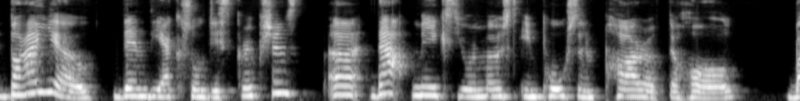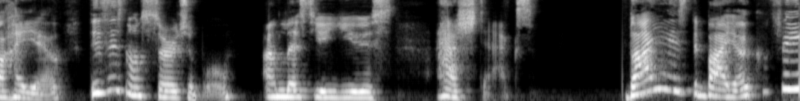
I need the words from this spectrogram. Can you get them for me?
bio, then the actual descriptions, uh, that makes your most important part of the whole bio. This is not searchable unless you use hashtags. Bio is the biography,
